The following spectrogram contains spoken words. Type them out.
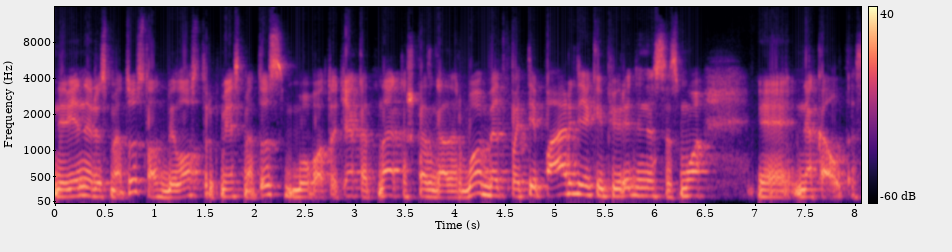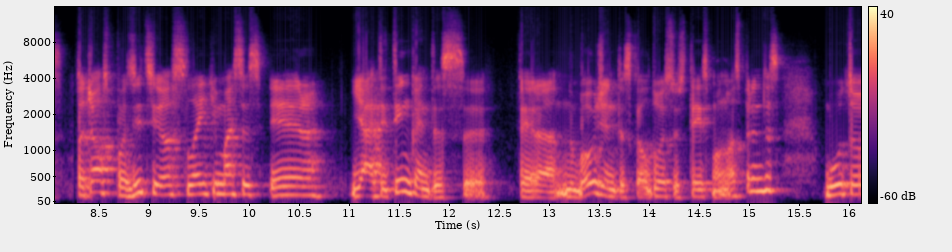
ne vienerius metus, tos bylos trukmės metus buvo tokia, kad, na, kažkas gal ir buvo, bet pati partija kaip juridinis asmuo e, nekaltas. Tokios pozicijos laikymasis ir ją atitinkantis, e, tai yra nubaudžiantis kaltuosius teismo nuosprendis, būtų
